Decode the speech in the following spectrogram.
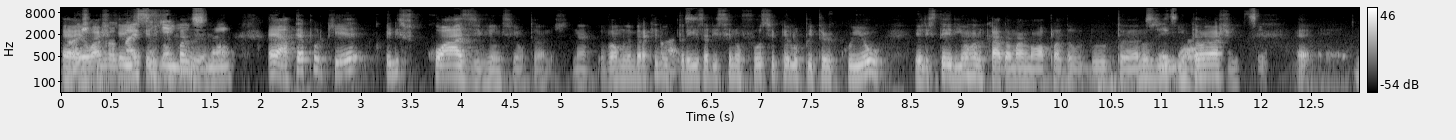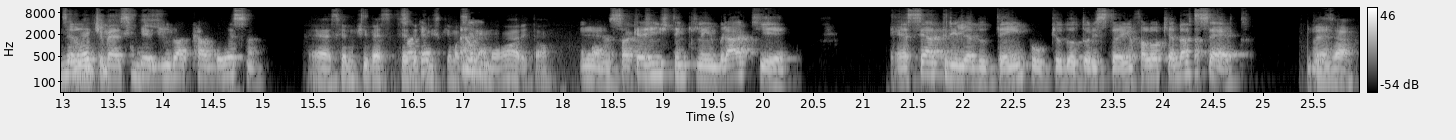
É, eu acho, eu acho que, que é isso que eles vão fazer. Né? É, até porque eles quase vencem o Thanos, né? Vamos lembrar que no quase. 3 ali, se não fosse pelo Peter Quill, eles teriam arrancado a manopla do, do Thanos. Sim, e, então eu acho. É, se não, não é tivesse perdido a cabeça. É, se ele não tivesse tido aquele esquema que namora e tal. É, só que a gente tem que lembrar que essa é a trilha do tempo que o Doutor Estranho falou que ia dar certo. Né? Exato.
